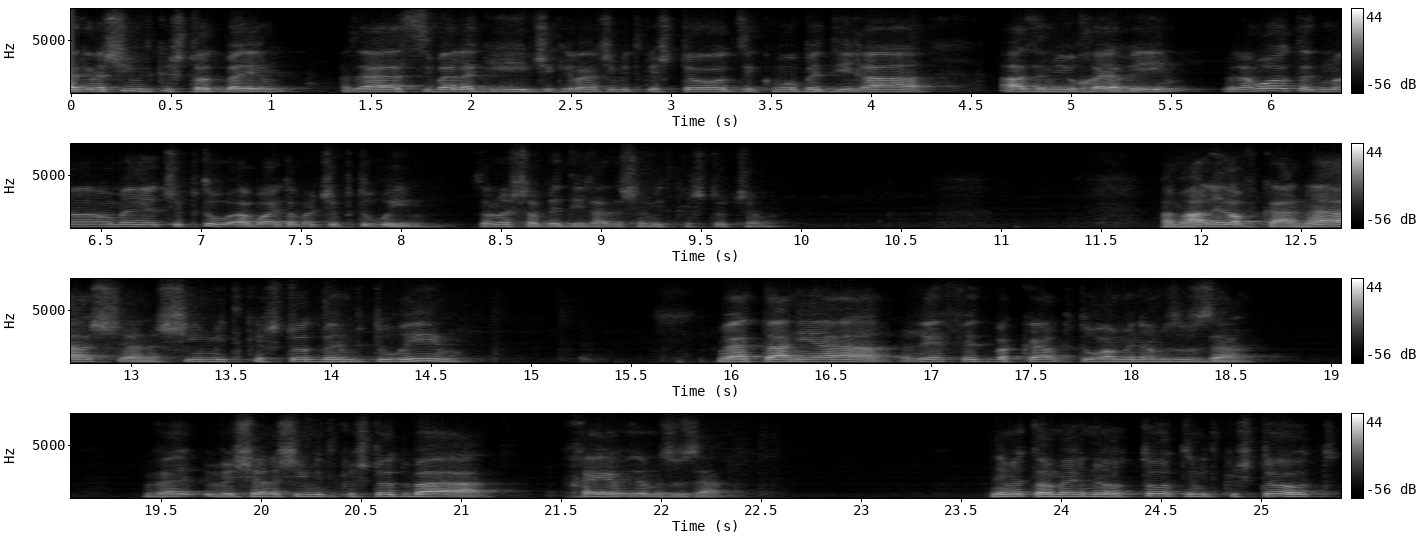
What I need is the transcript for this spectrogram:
רק נשים מתקשטות בהם, אז היה סיבה להגיד שכיוון שמתקשטות זה כמו בדירה, אז הם יהיו חייבים, ולמרות הגמרא אומרת שפטור, הברייתא אומרת שפטורים, זה לא נחשב בדירה זה שמתקשטות שם. אמר לי רב כהנא שאנשים מתקשטות בהם פטורים, והתניא רפת בקר פטורה מן המזוזה, ושאנשים מתקשטות בה חייבת המזוזה. אם אתה אומר נאותות ומתקשטות,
